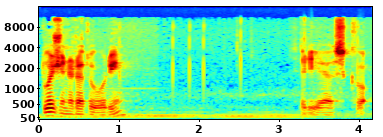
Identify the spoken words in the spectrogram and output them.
due generatori se riesco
